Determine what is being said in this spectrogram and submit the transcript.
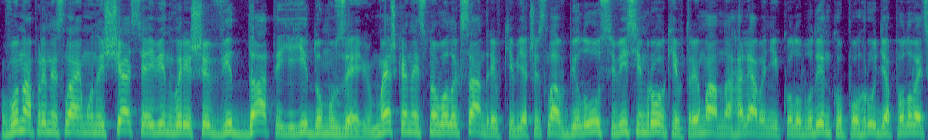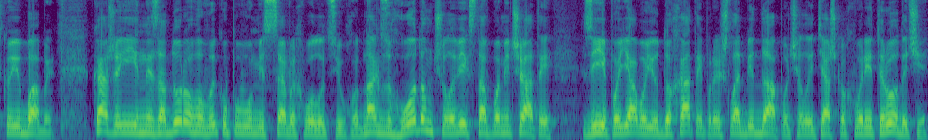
Вона принесла йому нещастя, і він вирішив віддати її до музею. Мешканець Новоолександрівки В'ячеслав Білоус 8 років тримав на галявині коло будинку погруддя половецької баби. Каже, її незадорого викупив у місцевих волоцюг. Однак згодом чоловік став помічати. З її появою до хати прийшла біда, почали тяжко хворіти родичі.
